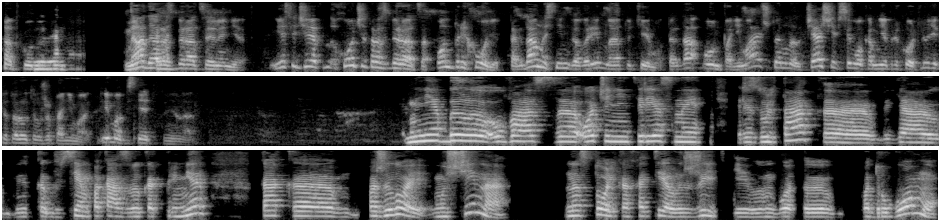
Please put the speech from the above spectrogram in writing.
откуда. Надо разбираться или нет. Если человек хочет разбираться, он приходит. Тогда мы с ним говорим на эту тему. Тогда он понимает, что ему надо. Чаще всего ко мне приходят люди, которые это уже понимают. Им объяснять это не надо. Мне был у вас э, очень интересный результат. Э, я всем показываю как пример, как э, пожилой мужчина настолько хотел жить и вот по-другому,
